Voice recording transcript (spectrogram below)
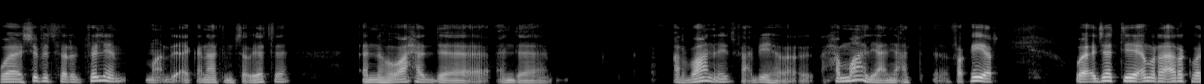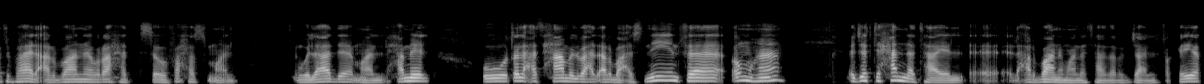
وشفت فرد فيلم ما أدري أي قناة مسويته أنه واحد آه، عنده أربانة يدفع بيها حمال يعني فقير. وأجت امرأة ركبت بهاي العربانة وراحت تسوي فحص مال ولادة مال حمل وطلعت حامل بعد أربع سنين. فأمها اجت حنت هاي العربانة مالت هذا الرجال الفقير.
